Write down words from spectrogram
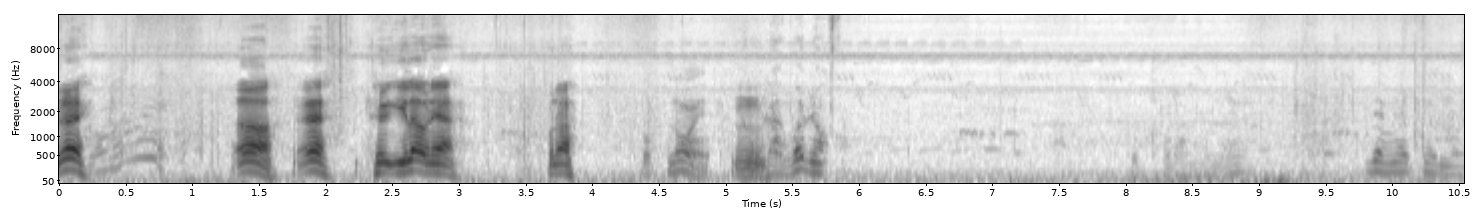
เอ้ย เออเอ้ยถึงอีกแล้วเนี่ยคุณน่ะกบน้อยอืมดังเบิดเนาะกบเขาดังหมดแล้วเรื่องนี้ตื่นเลย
